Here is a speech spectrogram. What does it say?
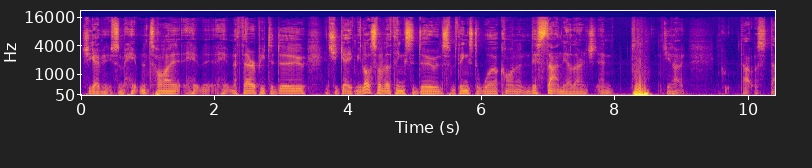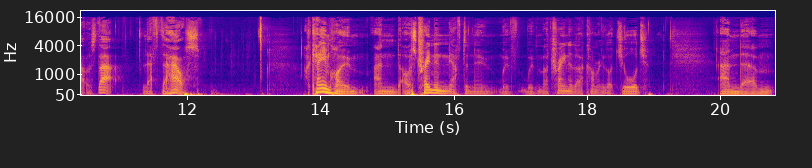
she gave me some hypnotize, hypnotherapy to do, and she gave me lots of other things to do and some things to work on, and this, that, and the other. And, and you know, that was that was that. Left the house. I came home and I was training in the afternoon with with my trainer that I currently got, George, and um,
